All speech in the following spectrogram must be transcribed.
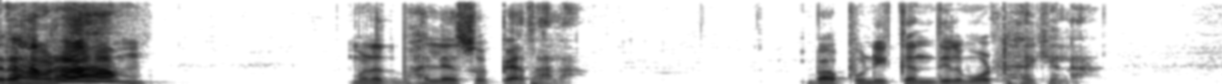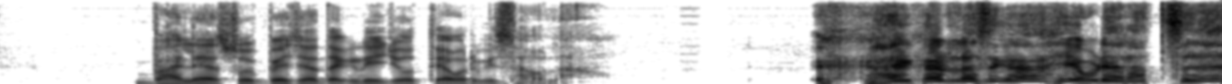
राम राम. म्हणत भाल्या सोप्यात आला. बापूनी कंदील मोठा केला. भाल्या सोप्याच्या दगडी ज्योत्यावर विसावला. काय काढलंस का एवढ्या रातचं?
